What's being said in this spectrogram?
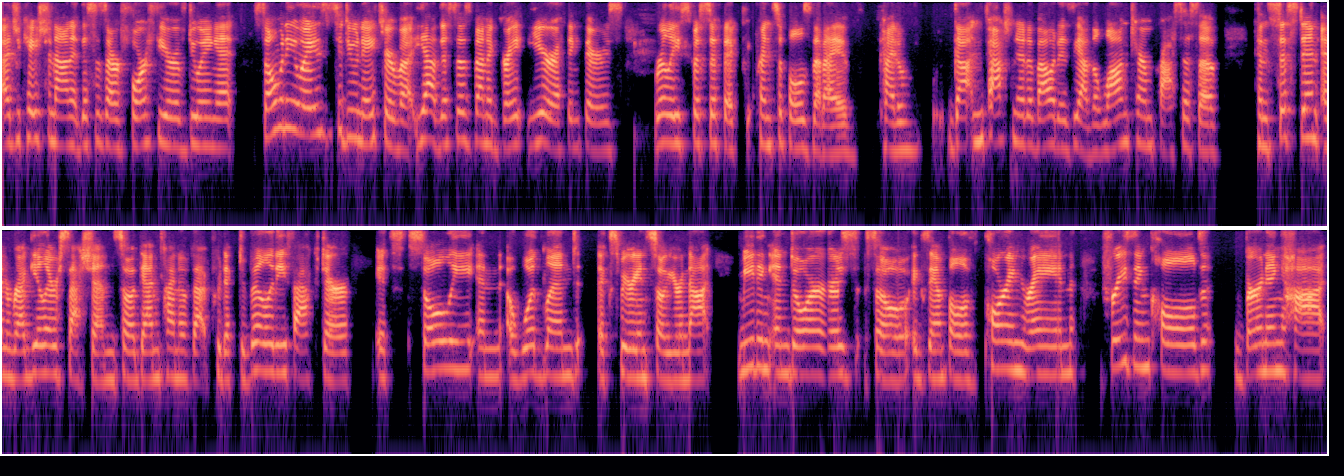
education on it. This is our fourth year of doing it. So many ways to do nature, but yeah, this has been a great year. I think there's really specific principles that I've kind of gotten passionate about is yeah, the long-term process of consistent and regular sessions. So again, kind of that predictability factor. It's solely in a woodland experience. So you're not meeting indoors. So, example of pouring rain, freezing cold, burning hot,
